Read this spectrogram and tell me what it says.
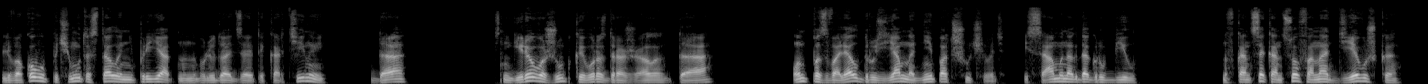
Левакову почему-то стало неприятно наблюдать за этой картиной. Да, Снегирева жутко его раздражала, да. Он позволял друзьям над ней подшучивать и сам иногда грубил. Но в конце концов она девушка,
